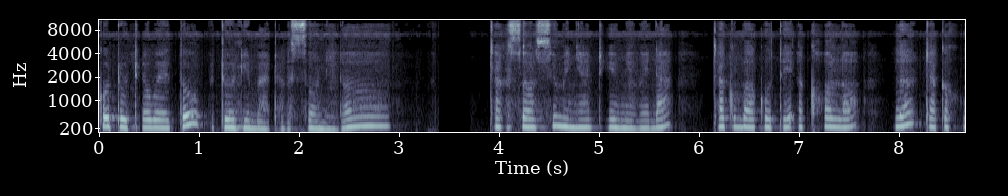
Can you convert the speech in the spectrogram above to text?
ကိုတုတဝဲတော့ပဒုန်ဒီမာတကစောနီလောတကစောဆုမညာတီမီဝဲလာတကဘကုတေအခေါ်လ လတကခု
